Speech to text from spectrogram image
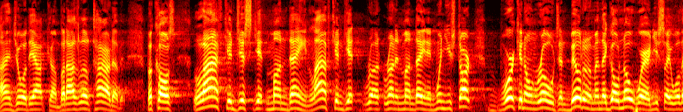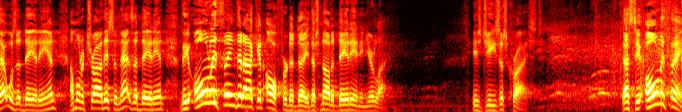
I enjoyed the outcome, but I was a little tired of it because life can just get mundane. Life can get run, running mundane. And when you start working on roads and building them and they go nowhere, and you say, Well, that was a dead end. I'm going to try this, and that's a dead end. The only thing that I can offer today that's not a dead end in your life is Jesus Christ. That's the only thing.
